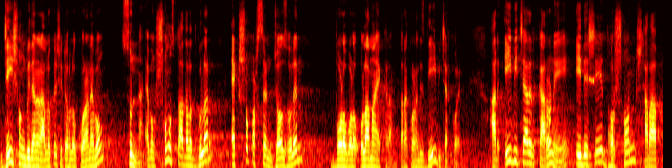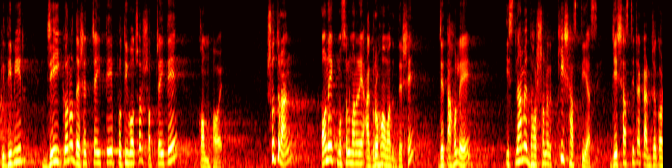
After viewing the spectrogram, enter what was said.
যেই সংবিধানের আলোকে সেটা হলো কোরআন এবং সুন্না এবং সমস্ত আদালতগুলোর একশো পার্সেন্ট জজ হলেন বড় বড় ওলামা একরাম, তারা কোরআনিস দিয়েই বিচার করেন। আর এই বিচারের কারণে এই দেশে ধর্ষণ সারা পৃথিবীর যেই কোনো দেশের চাইতে প্রতি বছর সবচাইতে কম হয়। সুতরাং অনেক মুসলমানের আগ্রহ আমাদের দেশে যে তাহলে ইসলামের ধর্ষণের কি শাস্তি আছে? যে শাস্তিটা কার্যকর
